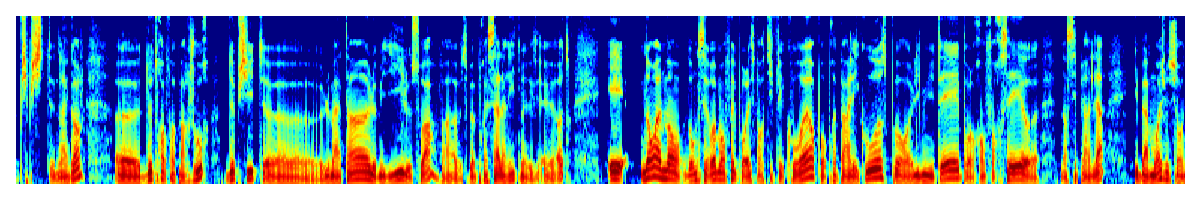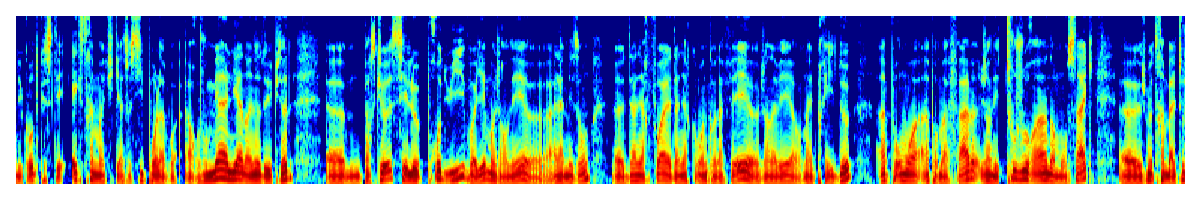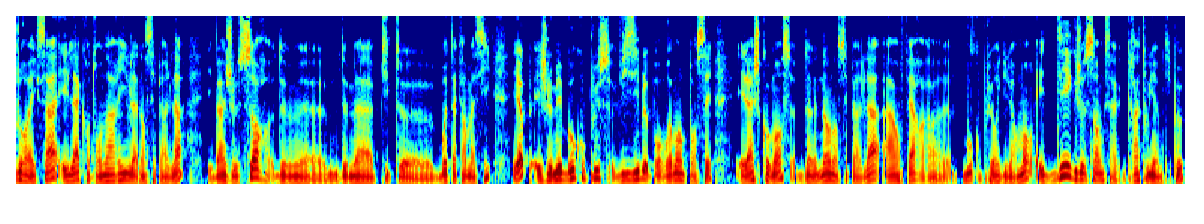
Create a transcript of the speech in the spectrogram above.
dans la gorge. Euh, deux trois fois par jour, deux pchit euh, le matin, le midi, le soir. Enfin, c'est à peu près ça le rythme et autres. Et normalement, donc c'est vraiment fait pour les sportifs, les coureurs, pour préparer les courses, pour l'immunité, pour le renforcer euh, dans ces périodes-là. Et ben moi, je me suis rendu compte que c'était extrêmement efficace aussi pour la voix. Alors je vous mets un lien dans les notes de l'épisode euh, parce que c'est le produit. Vous voyez, moi j'en ai euh, à la maison. dernière fois, la dernière commande qu'on a fait, j'en avais, on avait pris deux un pour moi, un pour ma femme. J'en ai toujours un dans mon sac. Euh, je me trimballe toujours avec ça. Et là, quand on arrive là dans ces périodes-là, et eh ben je le sors de, de ma petite euh, boîte à pharmacie et hop, et je le mets beaucoup plus visible pour vraiment le penser. Et là, je commence dans ces périodes-là à en faire euh, beaucoup plus régulièrement. Et dès que je sens que ça gratouille un petit peu,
